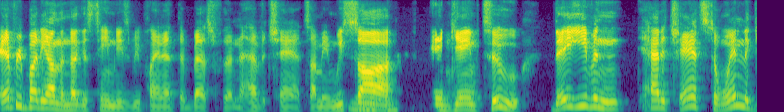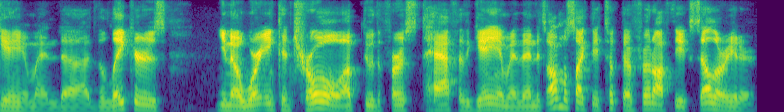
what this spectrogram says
Everybody on the Nuggets team needs to be playing at their best for them to have a chance. I mean, we saw mm-hmm. in Game Two they even had a chance to win the game, and uh, the Lakers you know, were in control up through the first half of the game. And then it's almost like they took their foot off the accelerator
